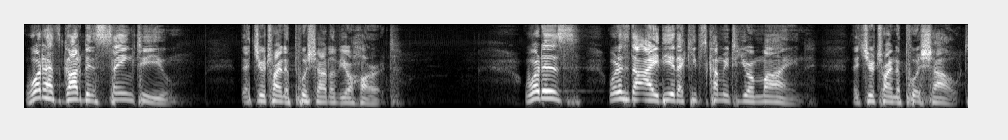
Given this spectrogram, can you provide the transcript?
What has God been saying to you that you're trying to push out of your heart? What is, what is the idea that keeps coming to your mind that you're trying to push out?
